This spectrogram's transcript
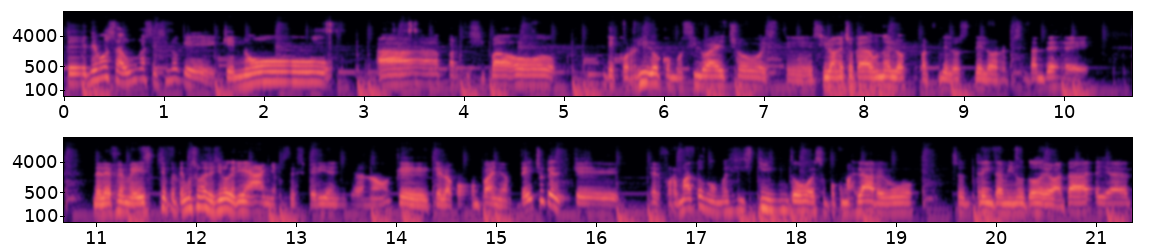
tenemos a un asesino que, que, no ha participado de corrido como sí lo ha hecho, este, sí lo han hecho cada uno de los, de los, de los representantes de, del FMS, pero tenemos un asesino que tiene años de experiencia, ¿no? Que, que lo acompaña. De hecho, que, el formato como es distinto, es un poco más largo, son 30 minutos de batalla,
